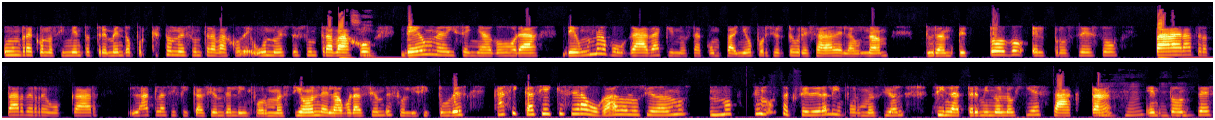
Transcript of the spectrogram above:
un reconocimiento tremendo, porque esto no es un trabajo de uno, esto es un trabajo de una diseñadora, de una abogada que nos acompañó, por cierto, egresada de la UNAM, durante todo el proceso para tratar de revocar la clasificación de la información, la elaboración de solicitudes, casi casi hay que ser abogado, los ciudadanos no podemos acceder a la información sin la terminología exacta, entonces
